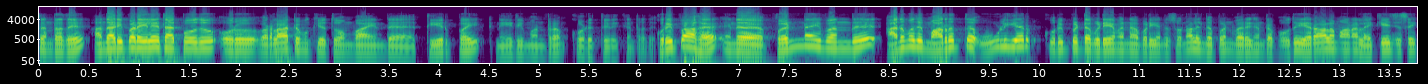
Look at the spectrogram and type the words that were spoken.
சென்றது. அந்த அடிப்படையிலே தற்போது ஒரு வரலாற்று முக்கியத்துவம் வாய்ந்த தீர்ப்பை நீதிமன்றம் கொடுத்திருக்கின்றது. குறிப்பாக இந்த பெண்ணை வந்து அனுமதி மறுத்த ஊழியர் குறிப்பிட்ட விடயம் என்ன அப்படி என்று சொன்னால் இந்த பெண் வருகின்ற போது ஏராளமான லக்கேஜஸை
